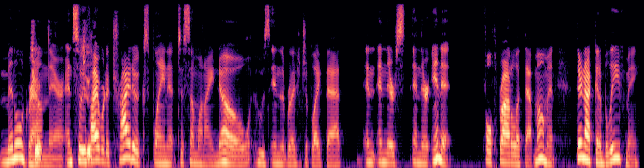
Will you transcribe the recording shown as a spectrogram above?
middle ground sure. there and so sure. if i were to try to explain it to someone i know who's in a relationship like that and, and they're and they're in it full throttle at that moment they're not going to believe me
